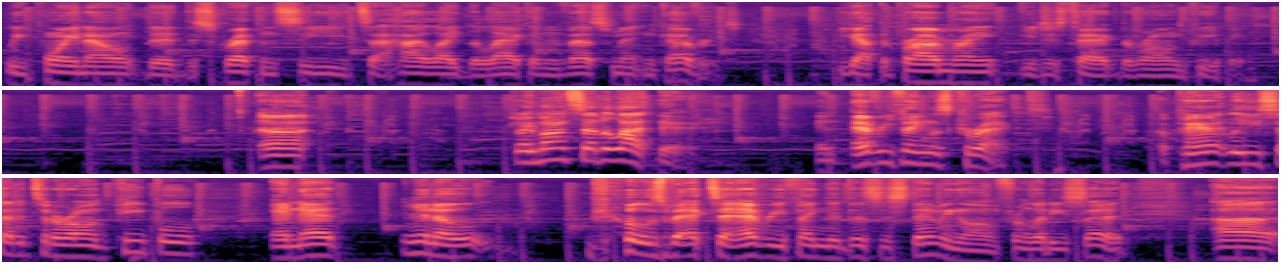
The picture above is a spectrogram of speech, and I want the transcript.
We point out the discrepancy to highlight the lack of investment and coverage. You got the problem right, you just tagged the wrong people. Uh, Draymond said a lot there, and everything was correct. Apparently, he said it to the wrong people, and that, you know, goes back to everything that this is stemming on from what he said. Uh,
